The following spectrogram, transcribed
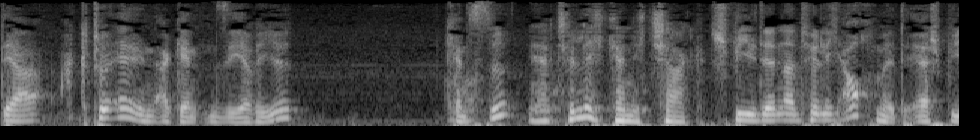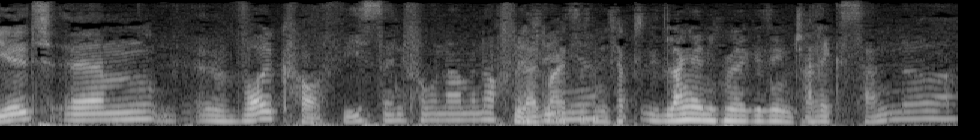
der aktuellen Agentenserie. Kennst du? Ja, natürlich kenne ich Chuck. Spielt er natürlich auch mit. Er spielt ähm, Volkov. Wie ist sein Vorname noch? Ich weiß es nicht. Ich habe es lange nicht mehr gesehen. Chuck. Alexander?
